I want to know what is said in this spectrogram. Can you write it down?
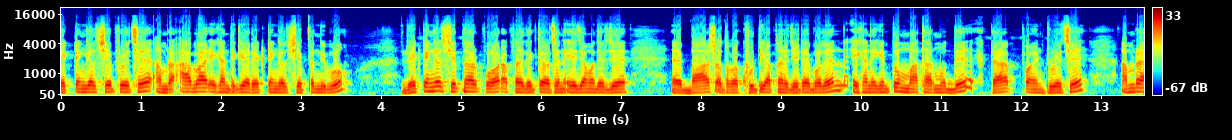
রেক্টেঙ্গেল শেপ রয়েছে। আমরা আবার এখান থেকে রেক্টেঙ্গেল শেপটা নিব। রেক্টেঙ্গেল শেপ নেওয়ার পর আপনারা দেখতে পাচ্ছেন এই যে আমাদের যে বাঁশ অথবা খুঁটি আপনারা যেটাই বলেন, এখানে কিন্তু মাথার মধ্যে একটা পয়েন্ট রয়েছে। আমরা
